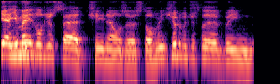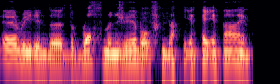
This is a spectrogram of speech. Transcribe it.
Yeah, you may as well just said she knows her stuff. It should have just uh, been uh, reading the the Rothman's yearbook from 1989.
